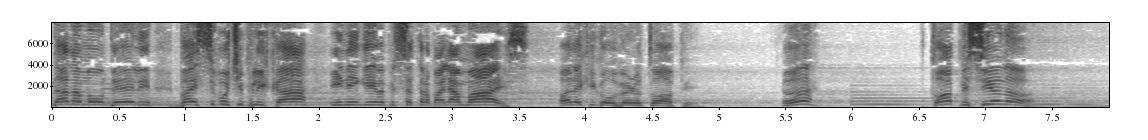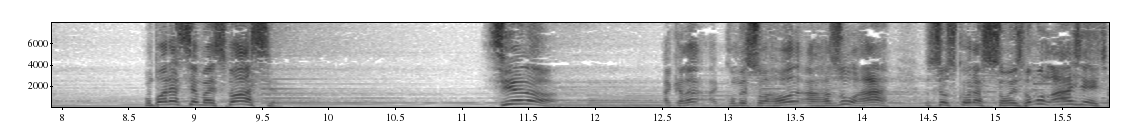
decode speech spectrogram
dá na mão dele, vai se multiplicar e ninguém vai precisar trabalhar mais. Olha que governo top. Hã? Top, sim ou não? Não parece ser mais fácil? Sim ou não? Aquela começou a razoar nos seus corações. Vamos lá, gente.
